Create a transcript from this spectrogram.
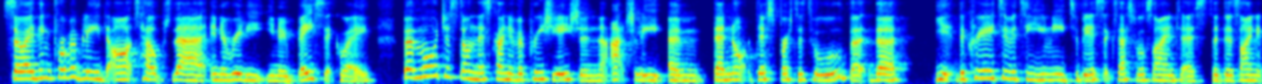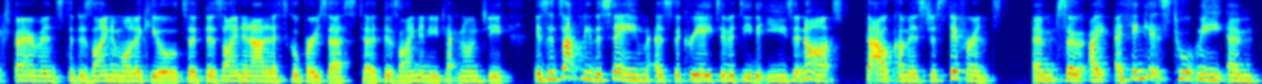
So I think probably the arts helped there in a really, you know, basic way, but more just on this kind of appreciation that actually um, they're not disparate at all. But the the creativity you need to be a successful scientist, to design experiments, to design a molecule, to design an analytical process, to design a new technology, is exactly the same as the creativity that you use in art the outcome is just different. Um, so I, I think it's taught me um,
